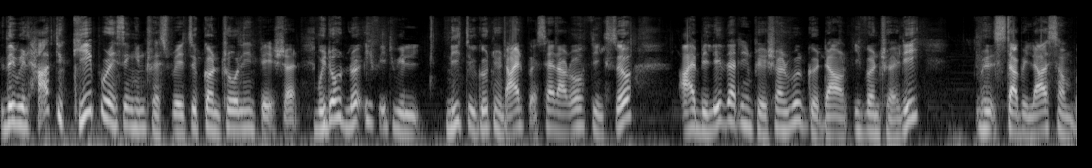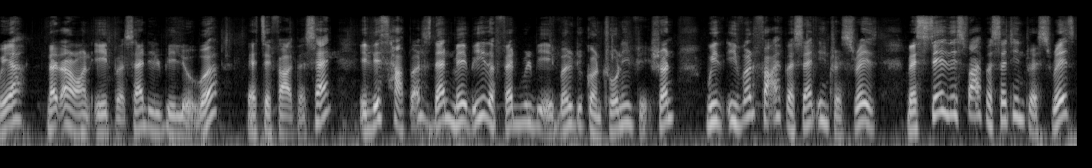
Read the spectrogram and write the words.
They will have to keep raising interest rates to control inflation. We don't know if it will need to go to 9%. I don't think so. I believe that inflation will go down eventually, will stabilize somewhere not around 8%, it will be lower, let's say 5%. If this happens, then maybe the Fed will be able to control inflation with even 5% interest rates. But still, this 5% interest rates,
